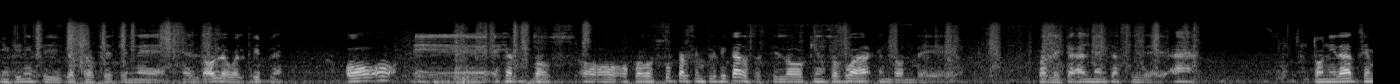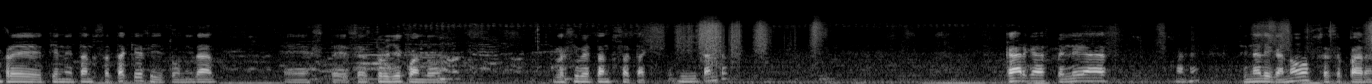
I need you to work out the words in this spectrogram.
Infinity yo creo que tiene el doble o el triple. O eh, ejércitos o, juegos súper simplificados, estilo Kings of War, en donde, pues literalmente así de, ah, tu unidad siempre tiene tantos ataques y tu unidad este, se destruye cuando recibe tantos ataques. ¿Y tanto? Cargas, peleas. Si nadie ganó, se separan.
